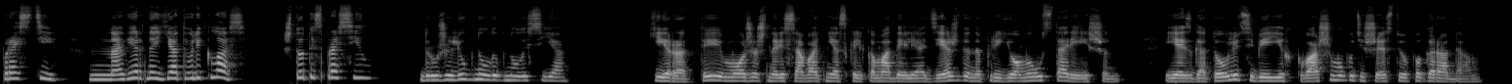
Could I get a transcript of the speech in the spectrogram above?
«Прости, наверное, я отвлеклась. Что ты спросил?» Дружелюбно улыбнулась я. «Кира, ты можешь нарисовать несколько моделей одежды на приемы у старейшин. Я изготовлю тебе их к вашему путешествию по городам».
